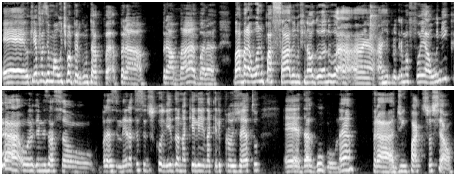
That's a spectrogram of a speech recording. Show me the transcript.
É, eu queria fazer uma última pergunta para para a Bárbara. Bárbara, o ano passado, no final do ano, a, a, a, Reprograma foi a única organização brasileira a ter sido escolhida naquele, naquele projeto é, da Google, né, pra, de impacto social.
